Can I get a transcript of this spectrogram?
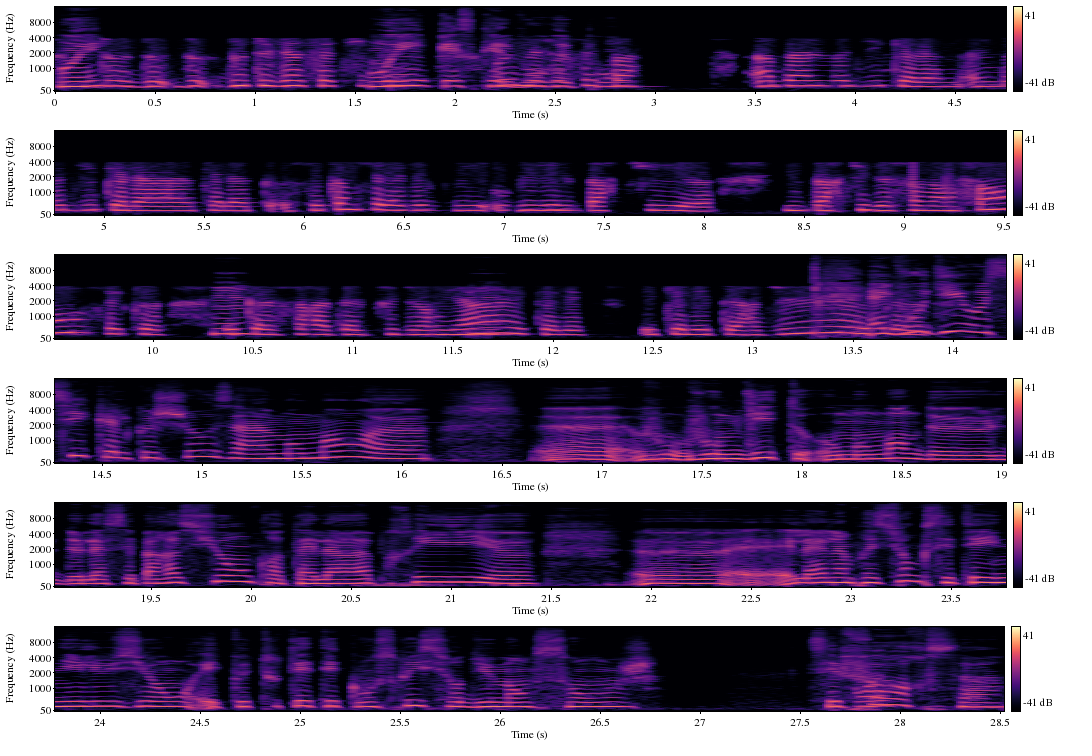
Oui. d'où, te vient cette idée? Oui, qu'est-ce qu'elle Oui, vous répond? Ah ben elle me dit qu'elle a, elle me dit qu'elle a, qu'elle a, c'est comme si elle avait oublié, une partie, euh, une partie de son enfance et que et Hmm. qu'elle se rappelle plus de rien Hmm. et qu'elle est et qu'elle est perdue. Elle que- vous dit aussi quelque chose à un moment. euh, euh, vous, vous me dites au moment de, de la séparation, quand elle a appris, elle a l'impression que c'était une illusion et que tout était construit sur du mensonge. C'est fort ça.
